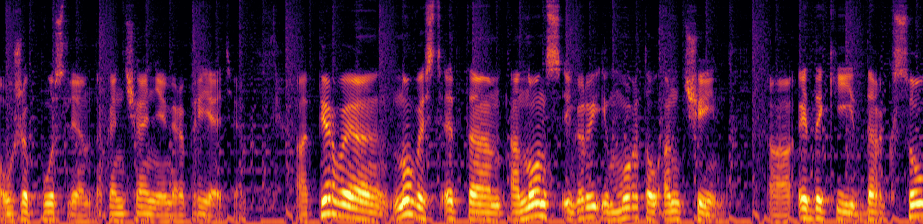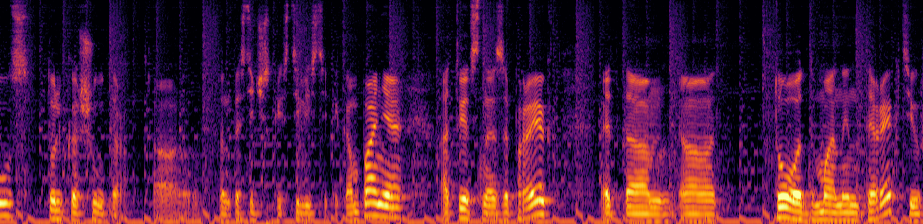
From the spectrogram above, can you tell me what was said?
уже после окончания мероприятия. Первая новость это анонс игры Immortal Unchained. Эдакий Dark Souls, только шутер фантастической стилистике компания, ответственная за проект – это э, Toadman Interactive.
